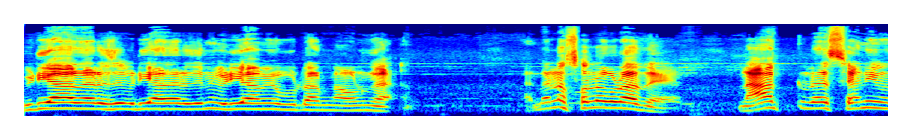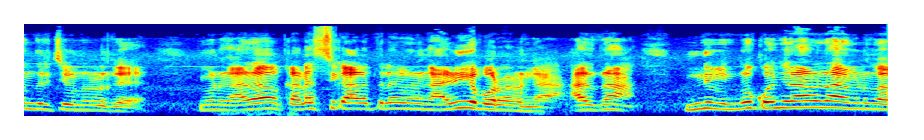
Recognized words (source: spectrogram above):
விடியாத அரசு விடியாத அரசுன்னு விடியாமே போட்டானுங்க அவனுங்க. அதெல்லாம் சொல்லக்கூடாது. நாக்கில் சனி வந்துருச்சு இவனுங்களுக்கு. இவனுங்க அதாவது கடைசி காலத்தில் இவனுங்க அழிய போகிறானுங்க அதுதான். இன்னும் இன்னும் கொஞ்ச நாள் தான் இவனுங்க.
